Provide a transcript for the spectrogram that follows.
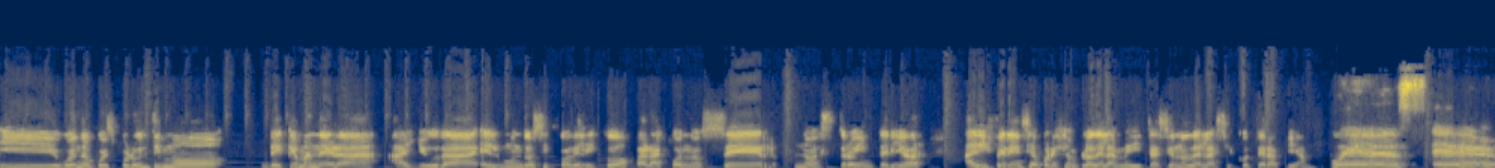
Y bueno, pues por último, ¿de qué manera ayuda el mundo psicodélico para conocer nuestro interior, a diferencia, por ejemplo, de la meditación o de la psicoterapia? Pues eh,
